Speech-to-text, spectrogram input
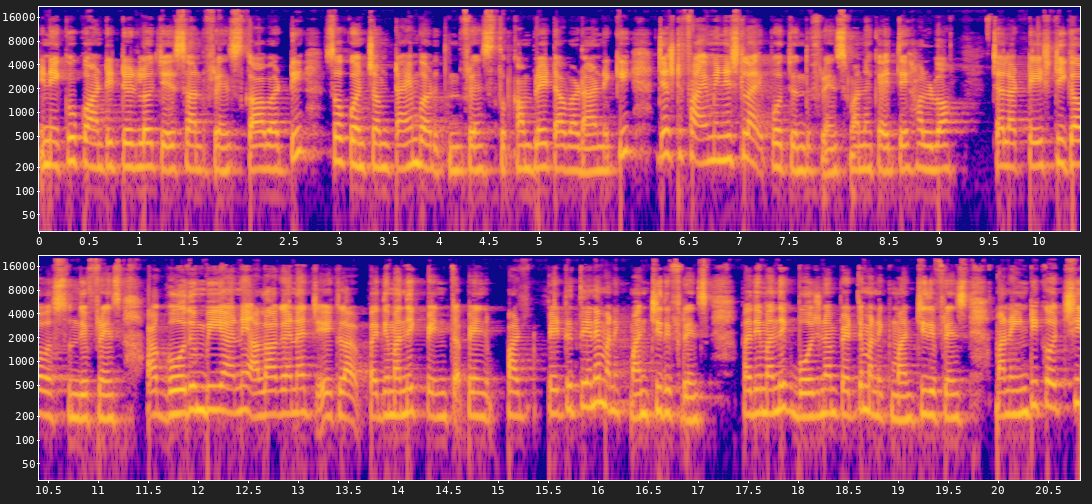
నేను ఎక్కువ క్వాంటిటీలో చేశాను ఫ్రెండ్స్ కాబట్టి సో కొంచెం టైం పడుతుంది ఫ్రెండ్స్ కంప్లీట్ అవ్వడానికి. జస్ట్ ఫైవ్ మినిట్స్లో అయిపోతుంది ఫ్రెండ్స్ మనకైతే హల్వా. చాలా టేస్టీగా వస్తుంది ఫ్రెండ్స్. ఆ గోధుమ బియ్యాన్ని అలాగైనా ఇట్లా పది మందికి పెంట పెడితేనే మనకి మంచిది ఫ్రెండ్స్. పది మందికి భోజనం పెడితే మనకి మంచిది ఫ్రెండ్స్. మన ఇంటికి వచ్చి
